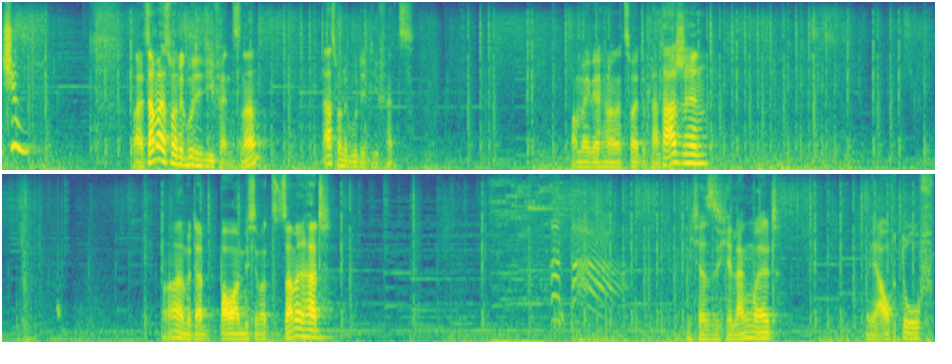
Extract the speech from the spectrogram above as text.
tschu. So, jetzt haben wir erstmal eine gute Defense, ne? Erstmal eine gute Defense. Machen wir gleich noch eine zweite Plantage hin. Ah, damit der Bauer ein bisschen was zu sammeln hat. Nicht, dass er sich hier langweilt. Ja auch doof.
